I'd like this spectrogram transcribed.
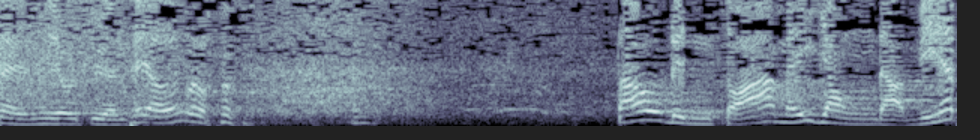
Này, nhiều chuyện thấy ớn luôn. Tao định xóa mấy dòng đã viết,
